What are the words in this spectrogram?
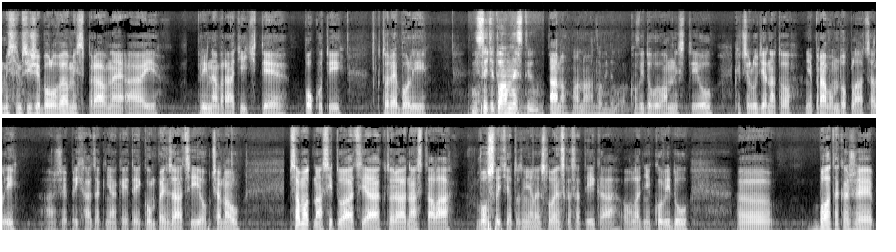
Myslím si, že bolo veľmi správne aj prinavrátiť tie pokuty, ktoré boli... Myslíte tú amnestiu? Áno, áno, áno. Covidovú. Covidovú amnestiu, keďže ľudia na to neprávom doplácali a že prichádza k nejakej tej kompenzácii občanov. Samotná situácia, ktorá nastala vo svete, a to nie len Slovenska sa týka, ohľadne covidu, e, bola taká, že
